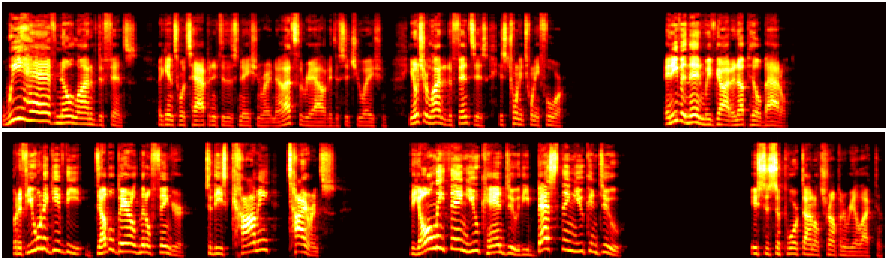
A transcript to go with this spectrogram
We have no line of defense against what's happening to this nation right now. That's the reality of the situation. You know what your line of defense is? It's 2024. And even then, we've got an uphill battle. But if you want to give the double barreled middle finger to these commie tyrants, the only thing you can do, the best thing you can do, is to support Donald Trump and reelect him.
